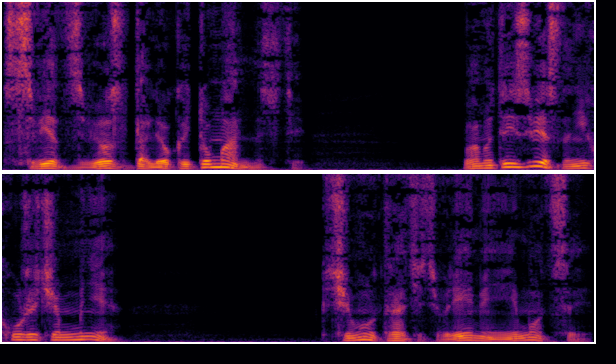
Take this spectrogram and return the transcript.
свет звезд далекой туманности. Вам это известно не хуже, чем мне. К чему тратить время и эмоции?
